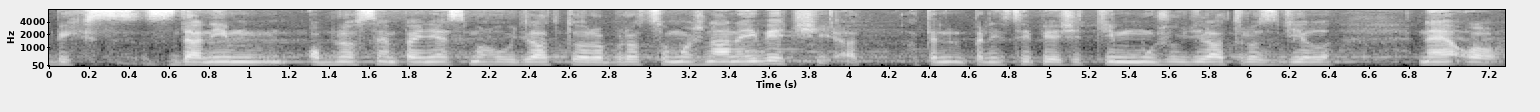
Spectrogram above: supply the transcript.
bych s daným obnosem peněz mohl udělat to dobro, co možná největší. A ten princip je, že tím můžu udělat rozdíl ne o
